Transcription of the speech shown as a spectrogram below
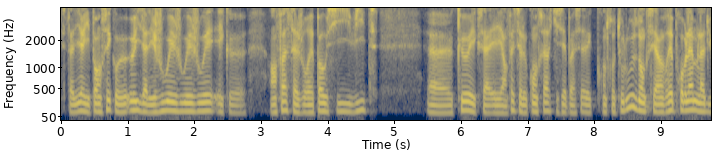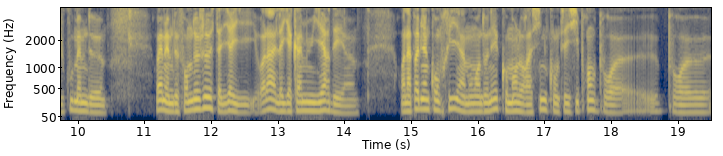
C'est-à-dire ils pensaient qu'eux ils allaient jouer, jouer, jouer et que en face ça jouerait pas aussi vite euh, que et que ça. Et en fait c'est le contraire qui s'est passé avec contre Toulouse. Donc c'est un vrai problème là du coup même de ouais même de forme de jeu. C'est-à-dire voilà là il y a quand même eu hier des on n'a pas bien compris à un moment donné comment le Racing comptait s'y prendre pour euh, pour euh,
